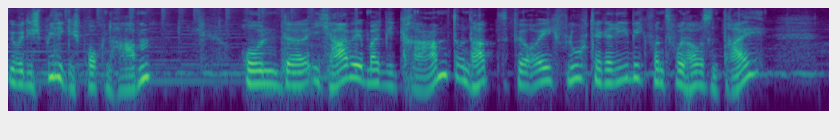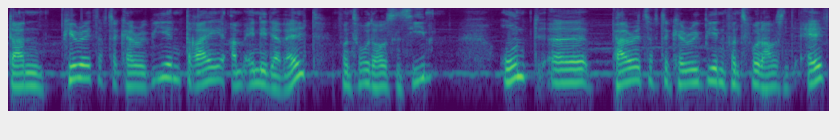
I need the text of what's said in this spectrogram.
über die Spiele gesprochen haben. Und äh, ich habe mal gekramt und habe für euch Fluch der Karibik von 2003, dann Pirates of the Caribbean 3 am Ende der Welt von 2007 und äh, Pirates of the Caribbean von 2011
